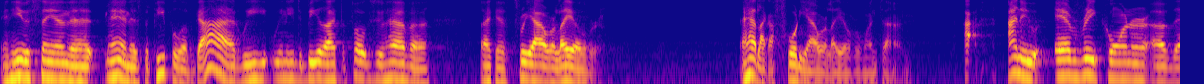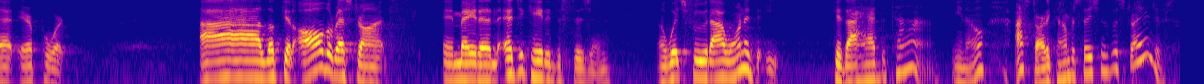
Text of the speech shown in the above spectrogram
and he was saying that man as the people of god we, we need to be like the folks who have a like a three hour layover i had like a 40 hour layover one time I, I knew every corner of that airport. I looked at all the restaurants and made an educated decision on which food I wanted to eat because I had the time, you know. I started conversations with strangers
